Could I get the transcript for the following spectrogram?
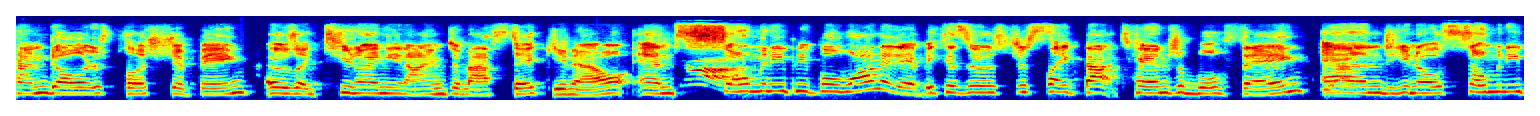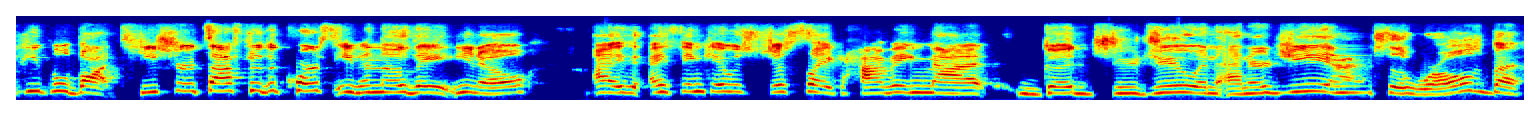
$10 plus shipping. It was like $2.99 domestic, you know, and yeah. so many people wanted it because it was just like that tangible thing. Yeah. And, you know, so many people bought t shirts after the course, even though they, you know, I, I think it was just like having that good juju and energy yeah. into the world. But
